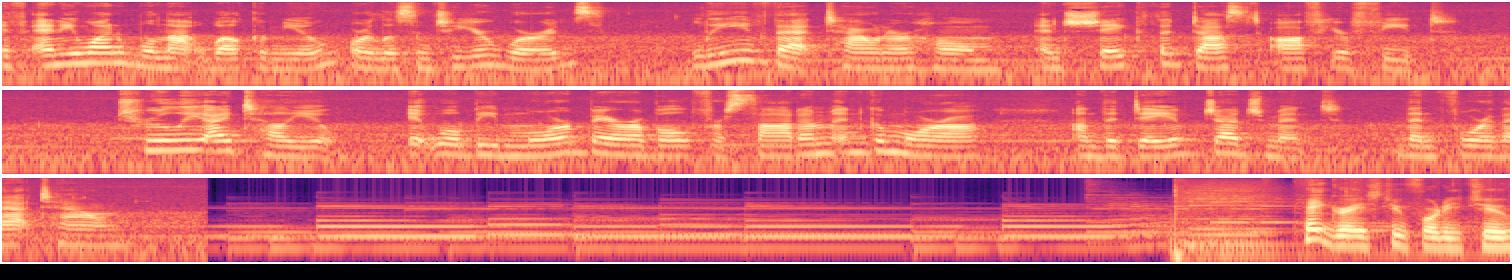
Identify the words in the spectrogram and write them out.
If anyone will not welcome you or listen to your words, leave that town or home and shake the dust off your feet. Truly, I tell you, it will be more bearable for Sodom and Gomorrah on the day of judgment than for that town. Hey, Grace 242.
